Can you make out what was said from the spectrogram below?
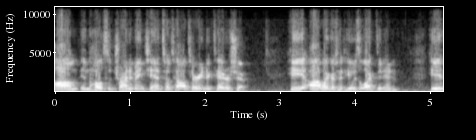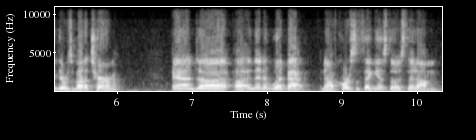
um, in the hopes of trying to maintain a totalitarian dictatorship. He, uh, like I said, he was elected in. He there was about a term, and uh, uh, and then it went bad. Now, of course, the thing is, though, is that um,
